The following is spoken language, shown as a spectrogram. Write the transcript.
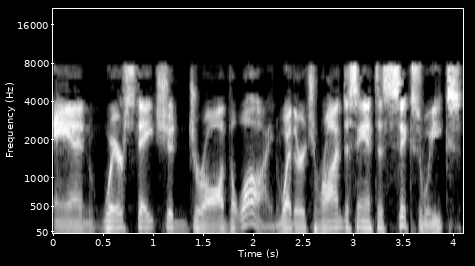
and where states should draw the line, whether it's Ron DeSantis six weeks,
